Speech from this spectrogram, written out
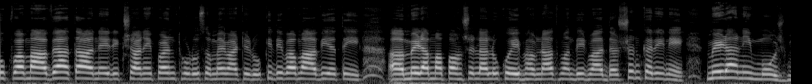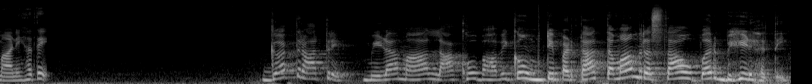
રોકવામાં આવ્યા હતા અને રિક્ષાને પણ થોડો સમય માટે રોકી દેવામાં આવી હતી. મેળામાં પહોંચેલા લોકોએ ભવનાથ મંદિરમાં દર્શન કરીને મેળાની મોજ માણી હતી. ગત રાત્રે મેળામાં લાખો ભાવિકો ઉમટી પડતા તમામ રસ્તાઓ પર ભીડ હતી.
